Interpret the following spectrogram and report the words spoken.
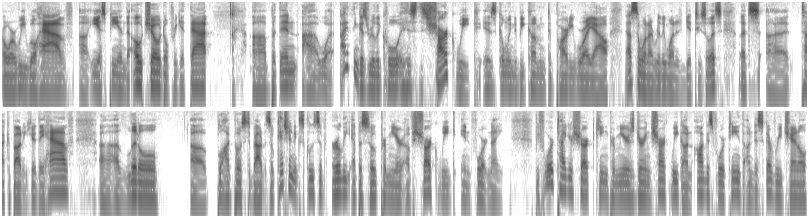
or we will have uh, ESPN the Ocho. Don't forget that. Uh, but then, uh, what I think is really cool is Shark Week is going to be coming to Party Royale. That's the one I really wanted to get to. So let's let's uh, talk about it here. They have uh, a little uh, blog post about it. So catch an exclusive early episode premiere of Shark Week in Fortnite. Before Tiger Shark King premieres during Shark Week on August 14th on Discovery Channel,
